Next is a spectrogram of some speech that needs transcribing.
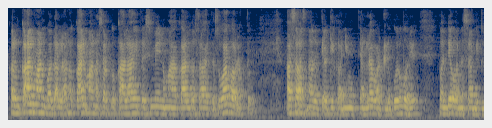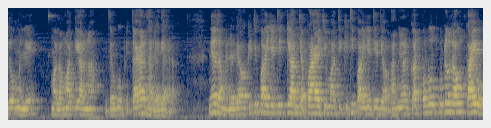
कारण कालमान बदलला ना कालमानासारखं काल आहे तसं मेन महाकाल जसं आहे तसं वागावं लागतं. असं असणारं त्या ठिकाणी. मग त्यांना वाटलं बरोबर आहे. पण देवानं सांगितलं म्हणजे मला माती आणा. त्या गोपी तयार झाल्या द्यायला. नाही जा म्हणल्या देवा किती पाहिजे तितकी आमच्या पायाची माती किती पाहिजे ते द्यावा आम्ही अडकात पडवत कुठं जाऊत काय हो?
